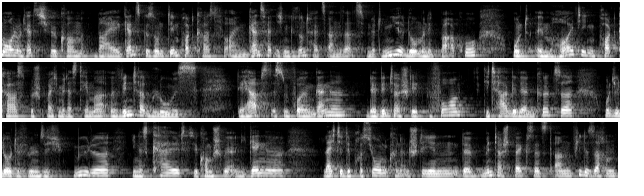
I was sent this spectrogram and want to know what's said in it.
Moin und herzlich willkommen bei Ganz Gesund, dem Podcast für einen ganzheitlichen Gesundheitsansatz mit mir, Dominik Barko. Und im heutigen Podcast besprechen wir das Thema Winterblues. Der Herbst ist im vollen Gange, der Winter steht bevor, die Tage werden kürzer und die Leute fühlen sich müde, ihnen ist kalt, sie kommen schwer in die Gänge, Leichte Depressionen können entstehen, der Winterspeck setzt an. Viele Sachen,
